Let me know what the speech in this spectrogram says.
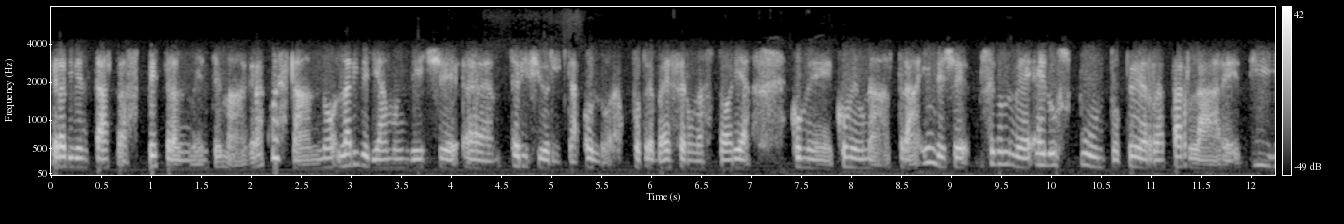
era diventata spettralmente magra, quest'anno la rivediamo invece eh, rifiorita. Allora, potrebbe essere una storia come, come un'altra, invece secondo me è lo spunto per parlare di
